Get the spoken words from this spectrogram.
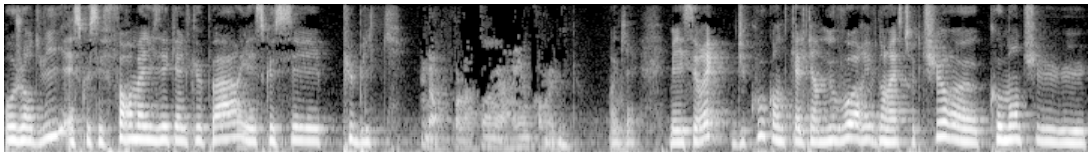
aujourd'hui est-ce que c'est formalisé quelque part et est-ce que c'est public? Non pour l'instant il n'y a rien de formalisé. Ok. Mais c'est vrai que du coup, quand quelqu'un de nouveau arrive dans la structure, euh, comment tu,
